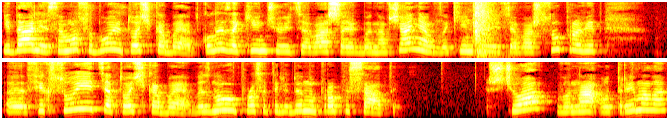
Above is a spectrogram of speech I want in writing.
І далі, само собою, точка Б. Коли закінчується ваше якби, навчання, закінчується ваш супровід, е, фіксується точка Б. Ви знову просите людину прописати, що вона отримала,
